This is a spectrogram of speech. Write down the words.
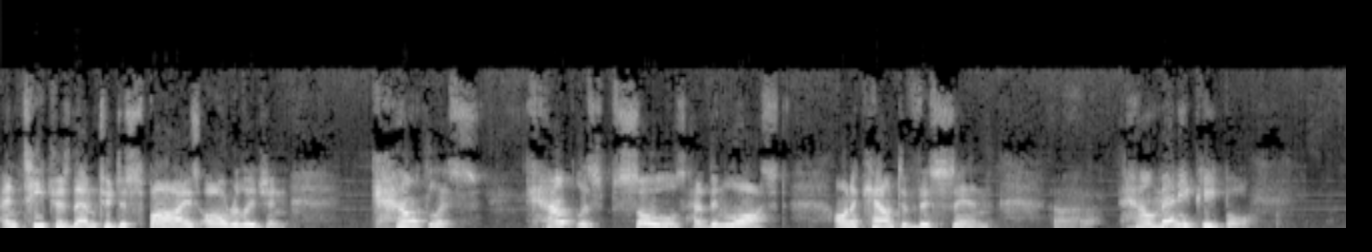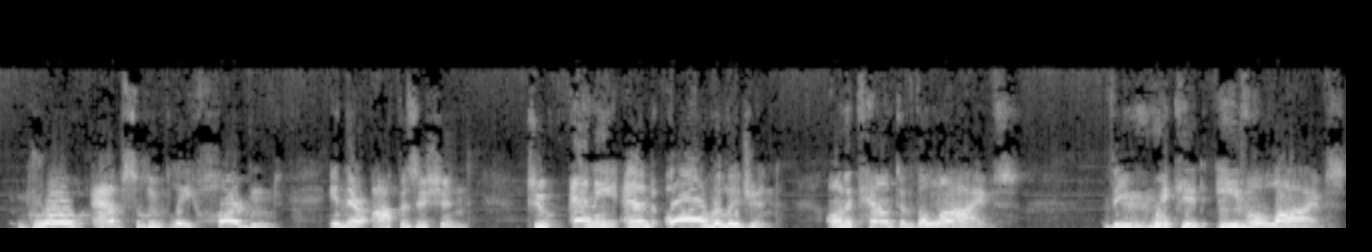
and teaches them to despise all religion. Countless, countless souls have been lost on account of this sin. Uh, how many people grow absolutely hardened in their opposition to any and all religion on account of the lives, the wicked, evil lives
